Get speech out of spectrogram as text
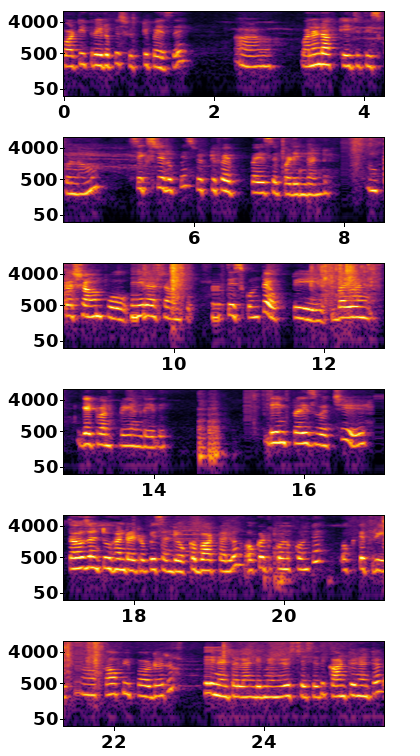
forty three rupees fifty paise. One and half KG తీసుకున్నాము. Sixty rupees fifty five paise పడిందండి. ఇంకా షాంపూ మీరా షాంపూ తీసుకుంటే ఒకటి buy one get one free అండి ఇది. దీని ప్రైస్ వచ్చి థౌజండ్ టూ హండ్రెడ్ రూపీస్ అండి ఒక బాటిల్ ఒకటి కొనుక్కుంటే ఒకటి ఫ్రీ. కాఫీ పౌడర్. కాంటినెంటల్ అండి మేము యూజ్ చేసేది కాంటినెంటల్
